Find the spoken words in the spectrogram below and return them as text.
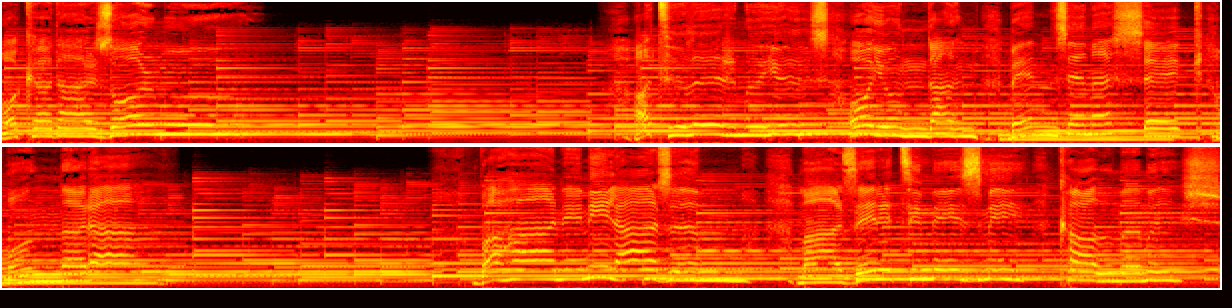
o kadar zor mu? Atılır mıyız oyundan benzemezsek onlara? Bahane mi lazım, mazeretimiz mi kalmamış?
